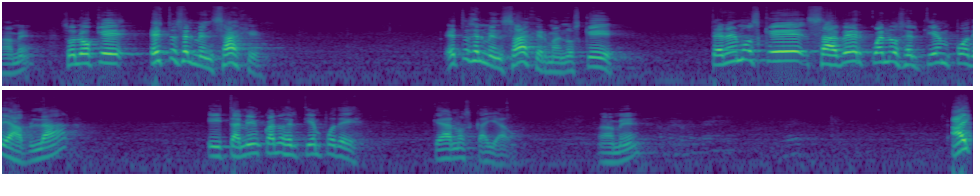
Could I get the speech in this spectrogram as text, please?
Amén. Solo que este es el mensaje. Este es el mensaje, hermanos, que tenemos que saber cuándo es el tiempo de hablar y también cuándo es el tiempo de quedarnos callados. Amén. Hay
